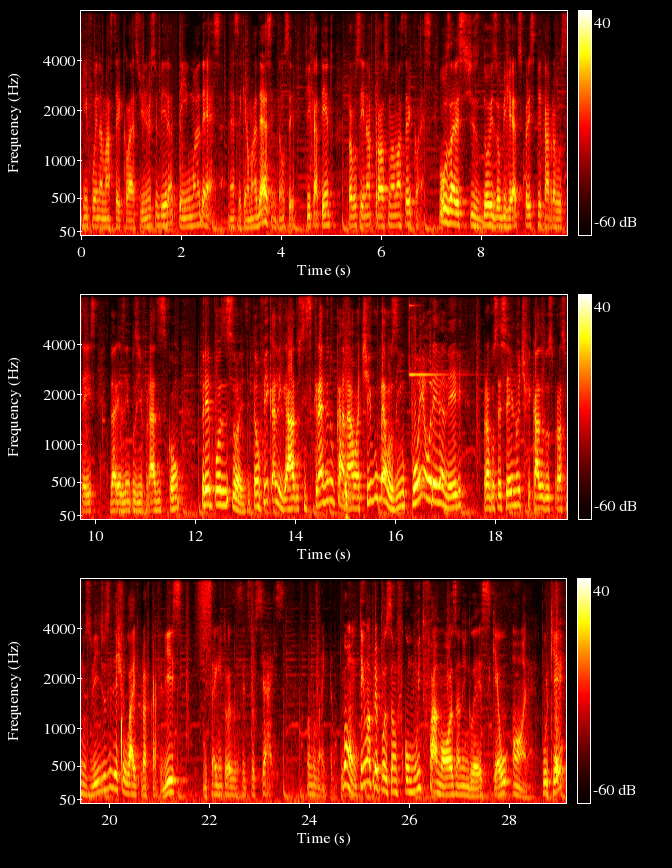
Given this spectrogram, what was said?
Quem foi na Masterclass Júnior Silveira tem uma dessa. Né? Você quer uma dessa? Então você fica atento para você ir na próxima Masterclass. Vou usar esses dois objetos para explicar para vocês, dar exemplos de frases com preposições. Então fica ligado, se inscreve no canal, ativa o belzinho, põe a orelha nele para você ser notificado dos próximos vídeos e deixa o like para ficar feliz. Me segue em todas as redes sociais. Vamos lá então. Bom, tem uma preposição que ficou muito famosa no inglês, que é o on. Por quê?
